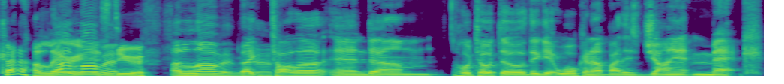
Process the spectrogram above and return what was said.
kind of hilarious, it. dude. I love it, man. like Tala and um, Hototo, they get woken up by this giant mech.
